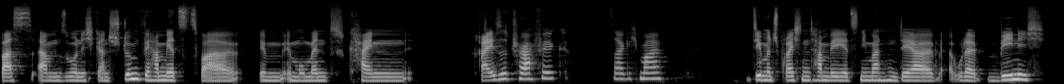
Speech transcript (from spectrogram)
Was ähm, so nicht ganz stimmt. Wir haben jetzt zwar im, im Moment keinen Reisetraffic, sage ich mal. Dementsprechend haben wir jetzt niemanden, der oder wenig,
